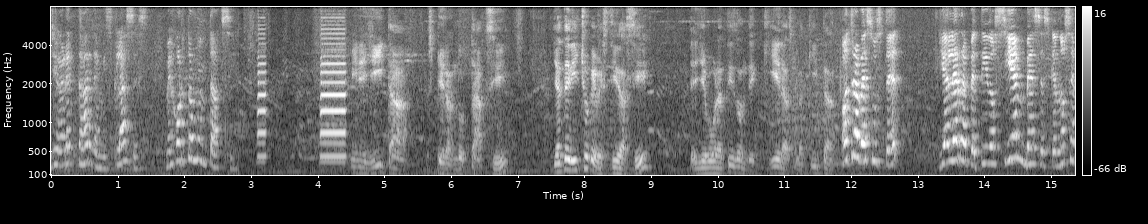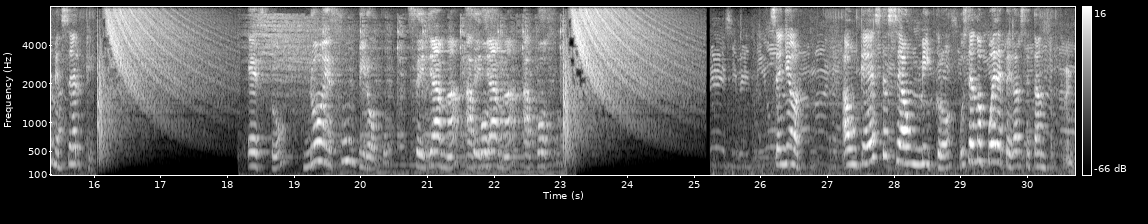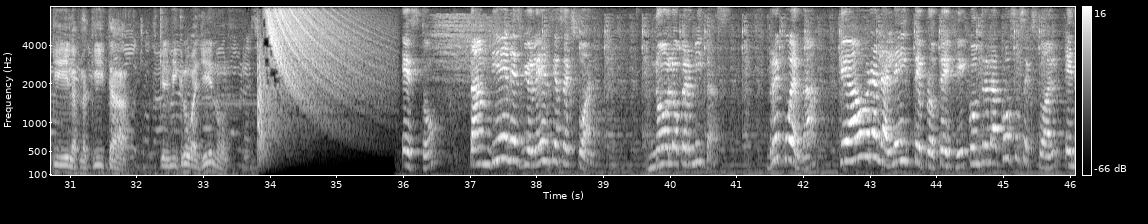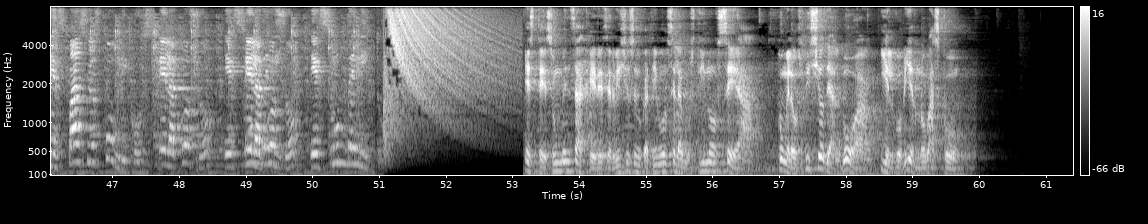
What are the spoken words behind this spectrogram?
Llegaré tarde a mis clases. Mejor tomo un taxi. Minellita, ¿esperando taxi? ¿Ya te he dicho que vestida así? Te llevo gratis donde quieras, flaquita. ¿Otra vez usted? Ya le he repetido cien veces que no se me acerque. Esto no es un piropo. Se llama acoso. Se llama acoso. Señor, aunque este sea un micro, usted no puede pegarse tanto. Tranquila, flaquita, que el micro va lleno. Esto también es violencia sexual. No lo permitas. Recuerda que ahora la ley te protege contra el acoso sexual en espacios públicos. El acoso es un, el acoso es un delito. Este es un mensaje de Servicios Educativos El Agustino SEA, con el auspicio de Alboa y el Gobierno Vasco.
